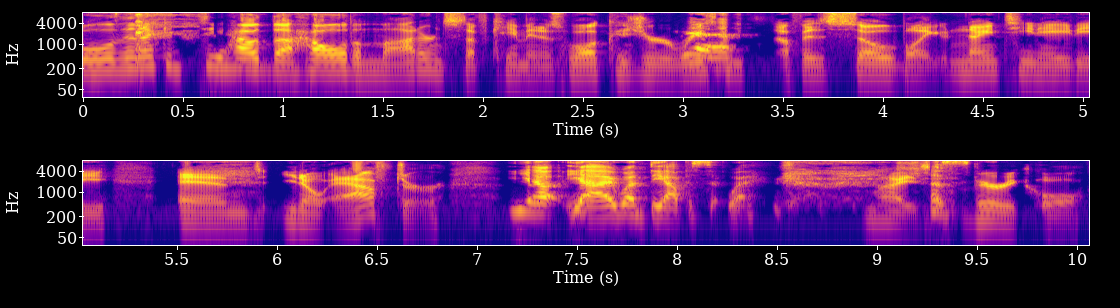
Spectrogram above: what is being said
well, then I can see how the how all the modern stuff came in as well because your recent stuff is so like 1980 and you know after. yeah, yeah. I went the opposite way. Nice. Just- Very cool.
